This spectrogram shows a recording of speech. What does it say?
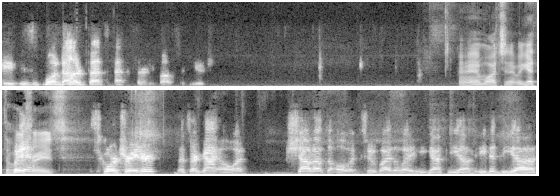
These one dollar bets and that thirty bucks are huge. All right, I'm watching it. We got the horse yeah. race. Score trader. That's our guy Owen. Shout out to Owen too, by the way. He got the uh, he did the uh,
